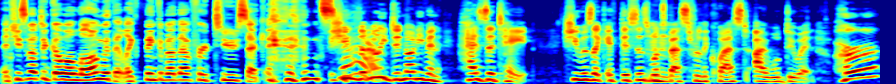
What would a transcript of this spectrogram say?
and she's about to go along with it. Like, think about that for two seconds. She literally did not even hesitate. She was like, if this is what's Mm-hmm. best for the quest, I will do it. Her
